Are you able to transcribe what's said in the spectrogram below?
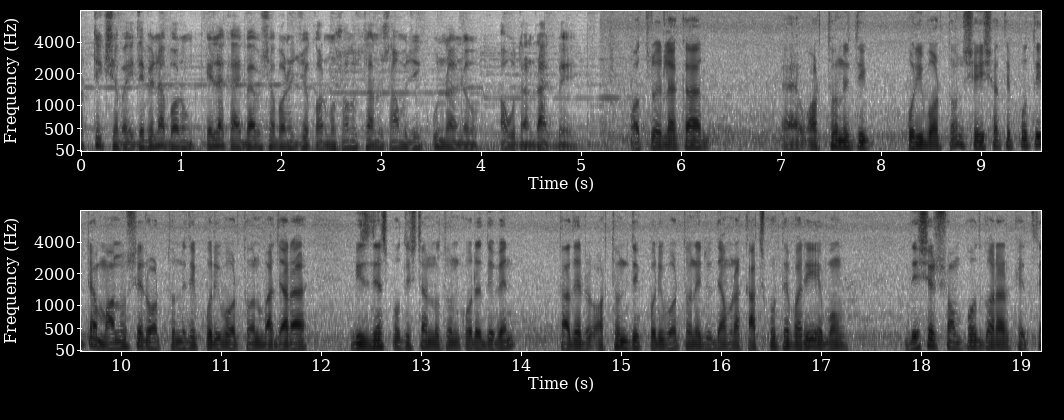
আর্থিক সেবাই দেবে না, বরং এলাকায় ব্যবসা, বাণিজ্য, কর্মসংস্থান ও সামাজিক উন্নয়নেও অবদান রাখবে। অত্র এলাকার অর্থনৈতিক পরিবর্তন, সেই সাথে প্রতিটা মানুষের অর্থনৈতিক পরিবর্তন বা যারা বিজনেস প্রতিষ্ঠান নতুন করে দেবেন, তাদের অর্থনৈতিক পরিবর্তনে যদি আমরা কাজ করতে পারি এবং দেশের সম্পদ গড়ার ক্ষেত্রে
